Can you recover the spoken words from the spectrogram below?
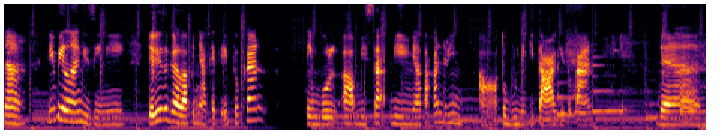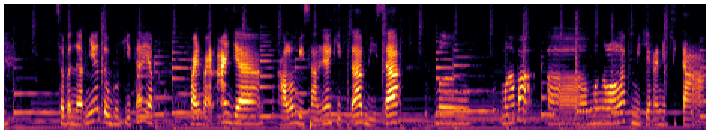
Nah, dibilang di sini, jadi segala penyakit itu kan timbul uh, bisa dinyatakan dari uh, tubuhnya kita gitu kan. Dan sebenarnya tubuh kita ya fine-fine aja kalau misalnya kita bisa meng, mengapa uh, mengelola pemikirannya kita.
